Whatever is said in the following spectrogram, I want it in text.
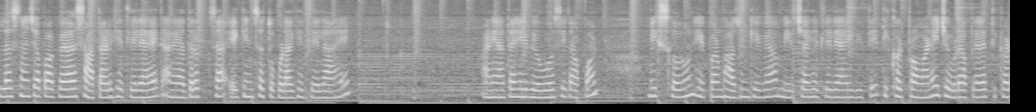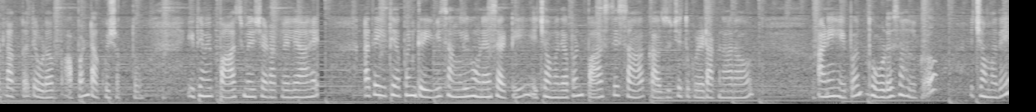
लसणाच्या पाकळ्या सात आठ घेतलेल्या आहेत आणि अद्रकचा एक इंच तुकडा घेतलेला आहे. आणि आता हे व्यवस्थित आपण मिक्स करून हे पण भाजून घेऊया. मिरच्या घेतलेल्या आहेत इथे. तिखटप्रमाणे जेवढं आपल्याला तिखट लागतं तेवढं आपण टाकू शकतो. इथे मी पाच मिरच्या टाकलेल्या आहेत. आता इथे आपण ग्रेव्ही चांगली होण्यासाठी याच्यामध्ये आपण पाच ते सहा काजूचे तुकडे टाकणार आहोत. आणि हे पण थोडंसं हलकं याच्यामध्ये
